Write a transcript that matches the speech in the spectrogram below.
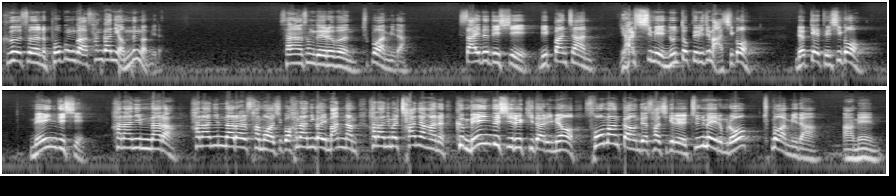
그것은 복음과 상관이 없는 겁니다. 사랑하는 성도 여러분 축복합니다. 사이드 디시 밑반찬 열심히 눈독 들이지 마시고 몇 개 드시고 메인 디시 하나님 나라 하나님 나라를 사모하시고 하나님과의 만남 하나님을 찬양하는 그 메인 디시를 기다리며 소망 가운데 사시기를 주님의 이름으로 축복합니다. 아멘.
